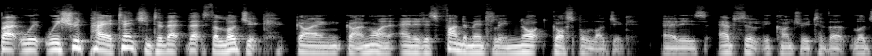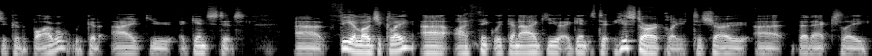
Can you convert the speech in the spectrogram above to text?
but we, we should pay attention to that. That's the logic going going on, and it is fundamentally not gospel logic. It is absolutely contrary to the logic of the Bible. We could argue against it uh, theologically. Uh, I think we can argue against it historically to show uh, that actually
